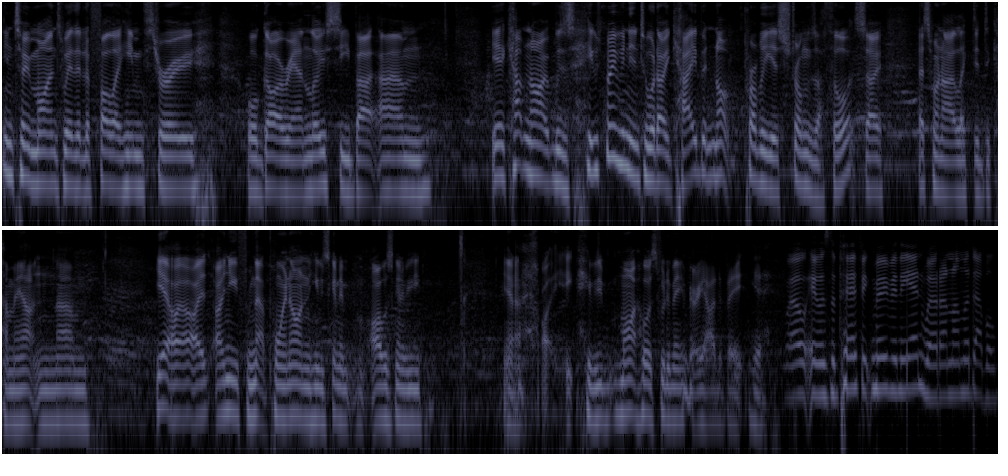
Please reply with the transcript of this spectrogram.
in two minds whether to follow him through or go around Lucy, but um, yeah, Cup Night was he was moving into it okay, but not probably as strong as I thought. So that's when I elected to come out, and um, yeah, I, I, knew from that point on he was going to I was going to be. You know, he, my horse would have been very hard to beat. Yeah. Well, it was the perfect move in the end. Well done on the double.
